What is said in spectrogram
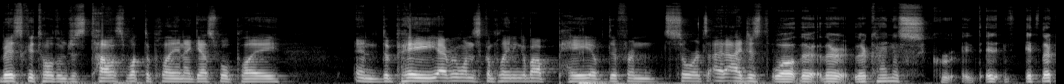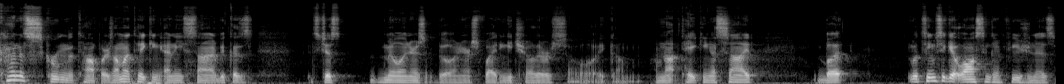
basically told them just tell us what to play and I guess we'll play. and the pay. Everyone's complaining about pay of different sorts. I, I just Well, they're they're they're kind of screw. It, it, it, they're kind of screwing the top players. I'm not taking any side because it's just millionaires and billionaires fighting each other. So like, um, I'm not taking a side. But what seems to get lost in confusion is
